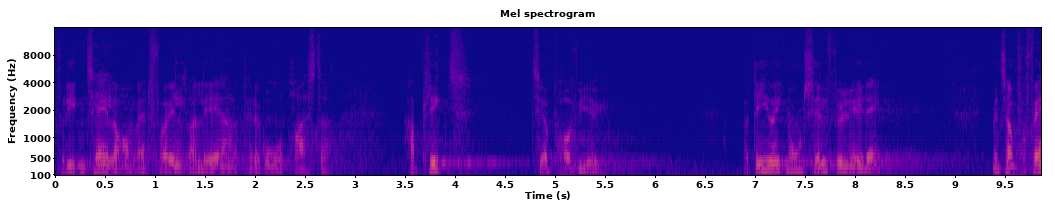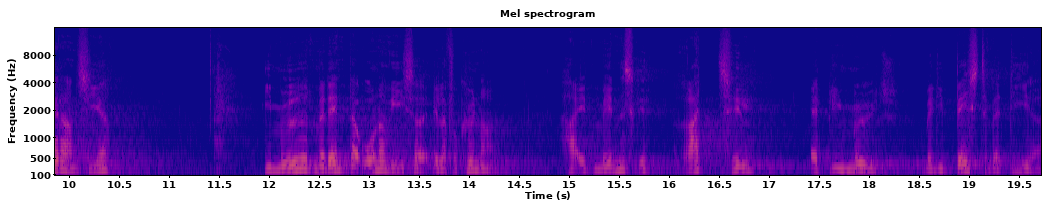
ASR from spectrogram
fordi den taler om, at forældre, lærere, pædagoger og præster har pligt til at påvirke. Og det er jo ikke nogen selvfølge i dag. Men som forfatteren siger, i mødet med den, der underviser eller forkynder, har et menneske ret til at blive mødt med de bedste værdier,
